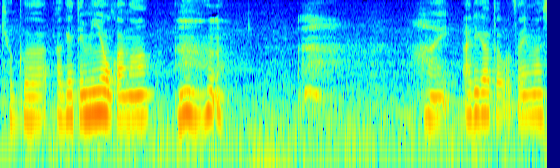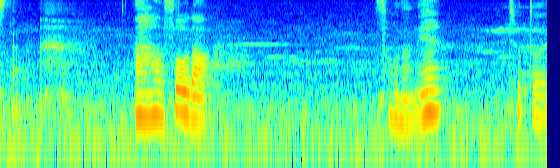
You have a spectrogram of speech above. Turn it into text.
曲あげてみようかな。はい。ありがとうございました。ああそうだ。そうだね。ちょっと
